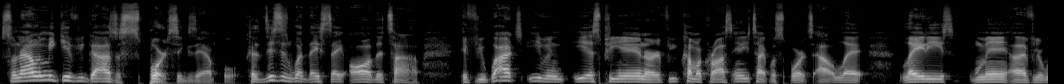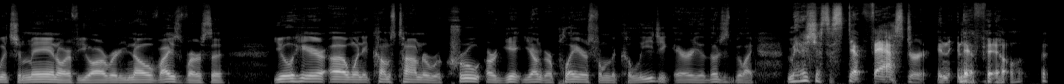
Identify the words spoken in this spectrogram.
So now let me give you guys a sports example because this is what they say all the time. If you watch even ESPN or if you come across any type of sports outlet, ladies, men, uh, if you're with your man or if you already know, vice versa, You'll hear uh, when it comes time to recruit or get younger players from the collegiate area, they'll just be like, man, it's just a step faster in the NFL.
